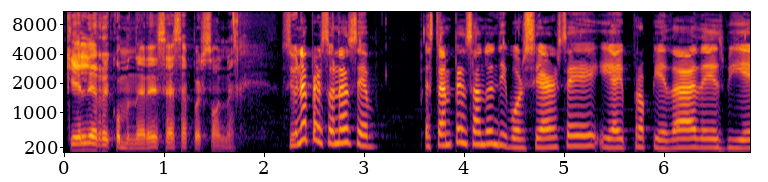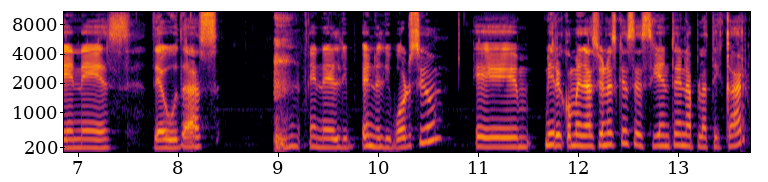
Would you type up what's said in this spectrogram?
¿qué le recomendarías a esa persona? Si una persona se están pensando en divorciarse y hay propiedades, bienes, deudas en el, en el divorcio, eh, mi recomendación es que se sienten a platicar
